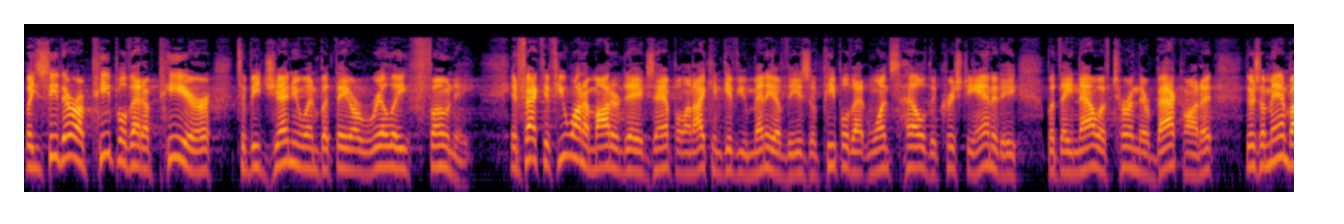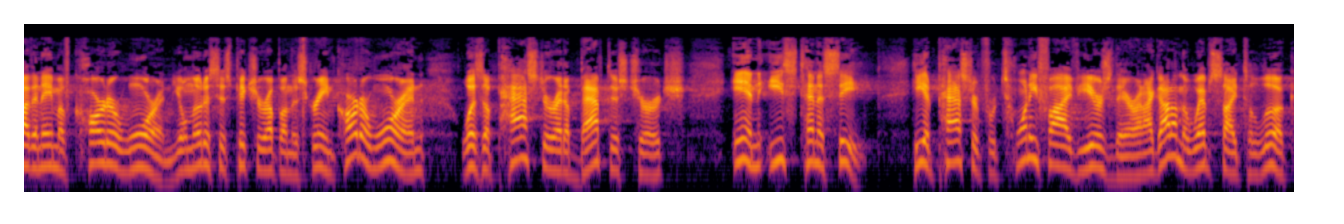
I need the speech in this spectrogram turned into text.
But you see, there are people that appear to be genuine, but they are really phony. In fact, if you want a modern day example, and I can give you many of these, of people that once held to Christianity, but they now have turned their back on it, there's a man by the name of Carter Warren. You'll notice his picture up on the screen. Carter Warren was a pastor at a Baptist church in East Tennessee. He had pastored for 25 years there, and I got on the website to look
